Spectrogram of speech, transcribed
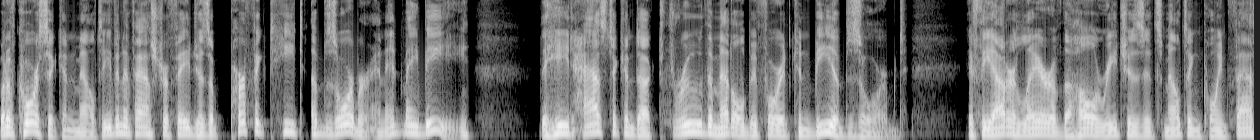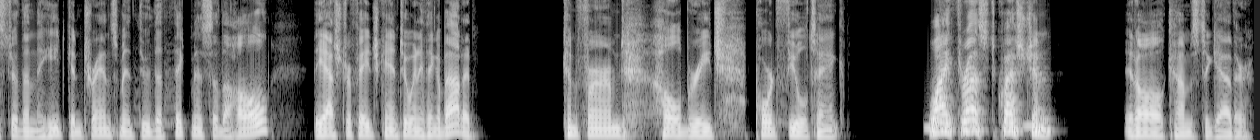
But of course it can melt, even if astrophage is a perfect heat absorber, and it may be. The heat has to conduct through the metal before it can be absorbed. If the outer layer of the hull reaches its melting point faster than the heat can transmit through the thickness of the hull, the astrophage can't do anything about it. Confirmed hull breach, port fuel tank. Why thrust question? It all comes together.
